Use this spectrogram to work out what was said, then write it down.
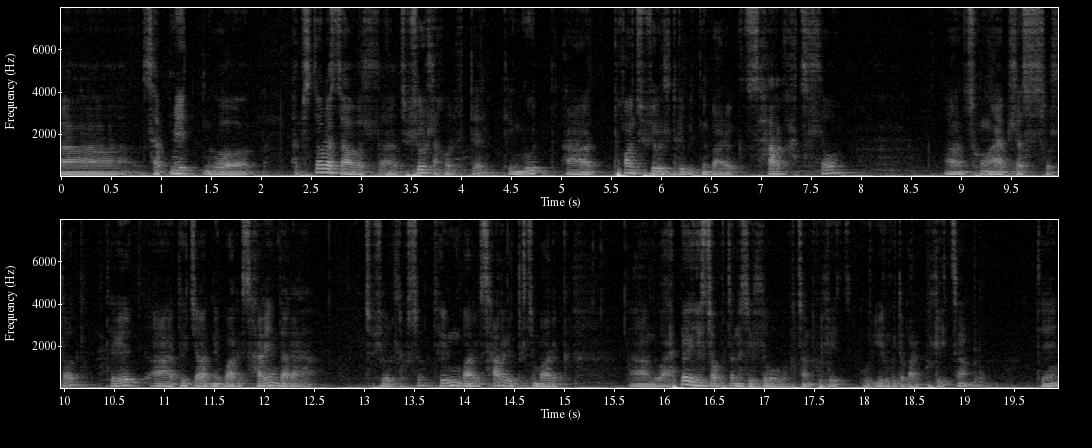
а submit нөгөө App Store-оос заавал зөвшөөрөл авах хэрэгтэй. Тэнгүүд тухайн зөвшөөрлөдрийг бид нэг бараг сар гацлуу зөвхөн Apple-аас асуулаад тэгээд тэгж яагаад нэг бараг сарын дараа зөвшөөрөл өгсөн. Тэр нь бараг сар гэдэг чинь аа нөгөө апп хийсэн хугацаанаас илүү хугацаанд хүлээж ерөнхийдөө баг хүлээсэн. Тийм.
